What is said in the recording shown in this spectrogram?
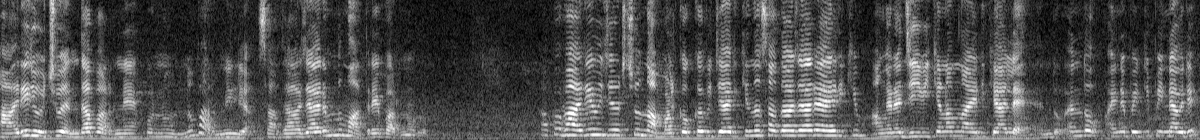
ഭാര്യ ചോദിച്ചു എന്താ പറഞ്ഞേ? പറഞ്ഞു ഒന്നും പറഞ്ഞില്ല. സദാചാരം എന്ന് മാത്രമേ പറഞ്ഞുള്ളൂ. അപ്പോൾ ഭാര്യ വിചാരിച്ചു നമ്മൾക്കൊക്കെ വിചാരിക്കുന്ന സദാചാരമായിരിക്കും. അങ്ങനെ ജീവിക്കണം എന്നായിരിക്കാം അല്ലേ? എന്തോ എന്തോ. അതിനെപ്പറ്റി പിന്നെ അവർ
